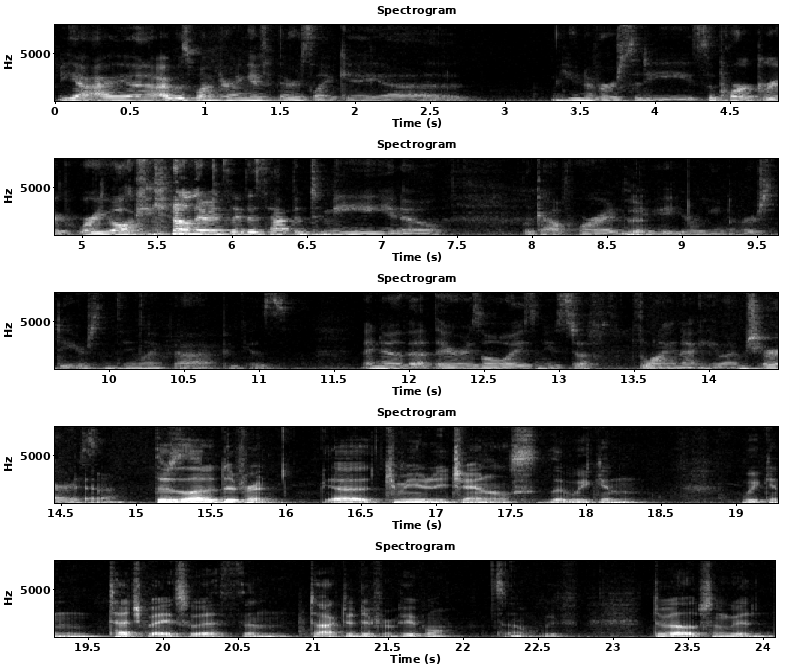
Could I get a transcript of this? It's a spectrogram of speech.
yeah i uh, i was wondering if there's like a uh, university support group where you all can get on there and say this happened to me you know look out for it yeah. maybe at your university or something like that because I know that there is always new stuff flying at you. I'm sure. Yeah. So. There's a lot of different uh, community channels that we can we can touch base with and talk to different people. So we've developed some good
